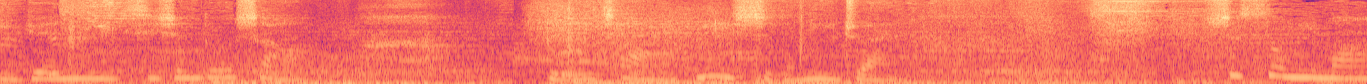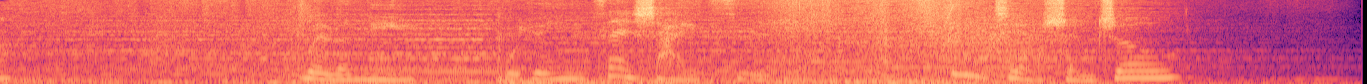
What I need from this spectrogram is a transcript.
你愿意牺牲多少，赌一场历史的逆转？是宿命吗？为了你，我愿意再杀一次，遇见神州。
